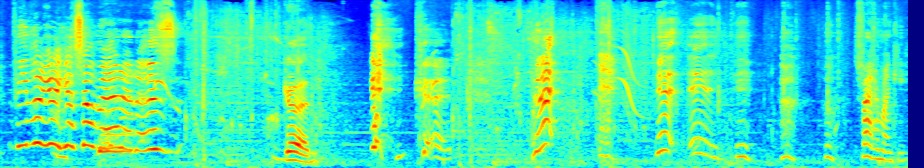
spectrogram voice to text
People are gonna get so mad at us. Good. Good. Spider monkey.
